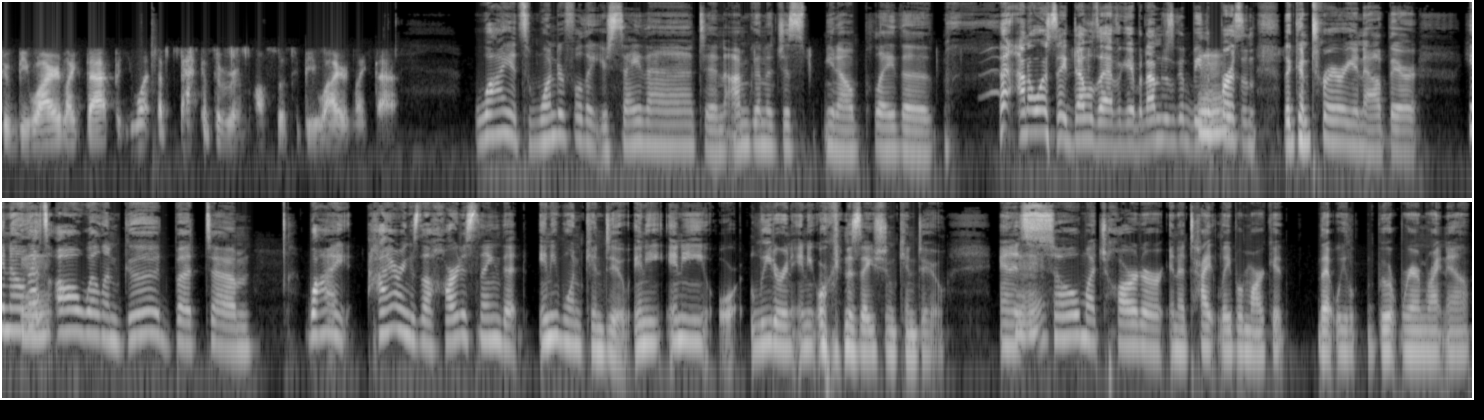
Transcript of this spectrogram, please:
to be wired like that, but you want the back of the room also to be wired like that. why it's wonderful that you say that and i'm gonna just you know play the i don't want to say devil's advocate but i'm just gonna be the mm-hmm. person the contrarian out there. You know that's mm-hmm. all well and good but um why hiring is the hardest thing that anyone can do any any or leader in any organization can do. And it's mm-hmm. so much harder in a tight labor market that we we're in right now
